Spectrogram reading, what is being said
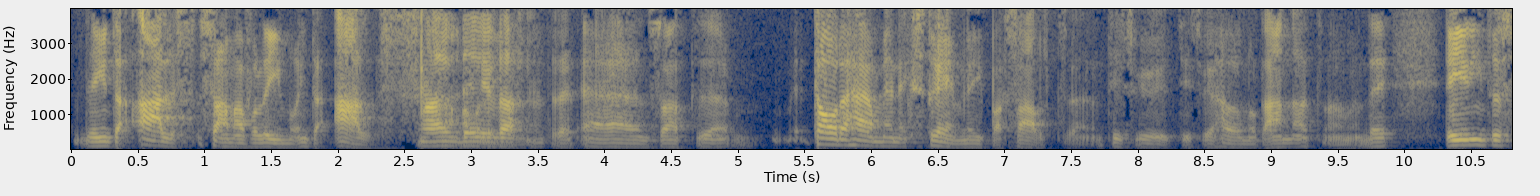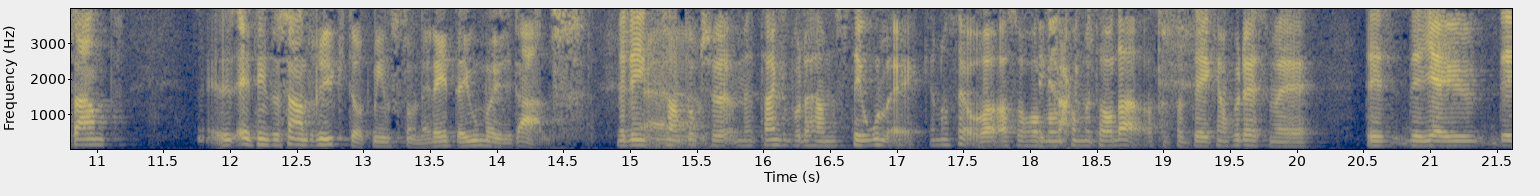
det är ju inte alls samma volymer, inte alls. Nej, det är ju verkligen inte det. Eh, så att eh, ta det här med en extrem nypa salt eh, tills vi, tills vi hör något annat. Men det, det är en intressant, ett intressant rykte åtminstone. Det är inte omöjligt alls. Men det är intressant också med tanke på det här med storleken och så. Alltså har du någon kommentar där? Alltså för det är kanske det som är det, det, ger ju, det,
